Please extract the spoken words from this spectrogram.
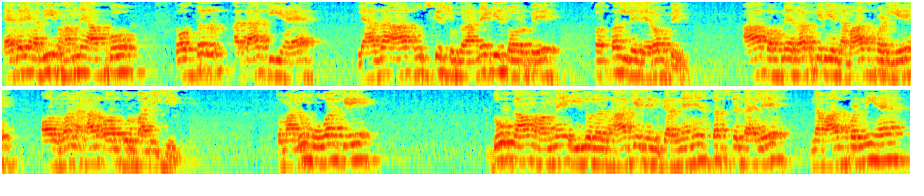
ए मेरे हबीब, हमने आपको कौसर अदा की है, लिहाजा आप उसके शुक्राने के तौर पे फ़सल ले ले रब्बिक आप अपने रब के लिए नमाज़ पढ़िए और वन हर और कुर्बानी कीजिए। तो मालूम हुआ कि दो काम हमने ईद उल अजहा के दिन करने हैं। सबसे पहले नमाज़ पढ़नी है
